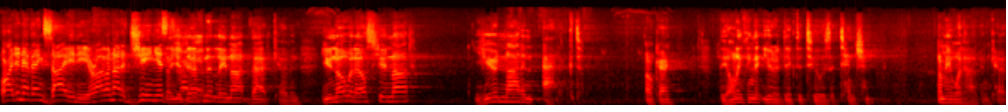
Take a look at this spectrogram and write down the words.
or I didn't have anxiety, or I'm not a genius. No, you're Kevin. definitely not that, Kevin. You know what else you're not? You're not an addict. Okay? The only thing that you're addicted to is attention. I mean, what happened, Kev?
